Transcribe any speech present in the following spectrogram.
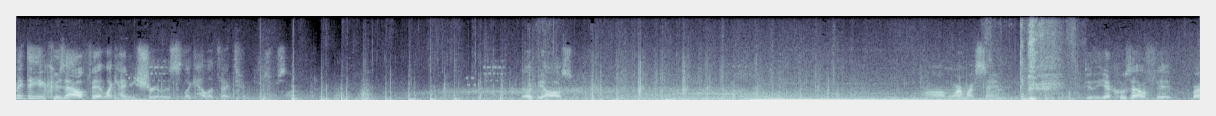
Make the Yakuza outfit like heavy shirtless like hella tattoos or something? That would be awesome. Um, where am I saying? Dude, the Yakuza outfit, bro.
